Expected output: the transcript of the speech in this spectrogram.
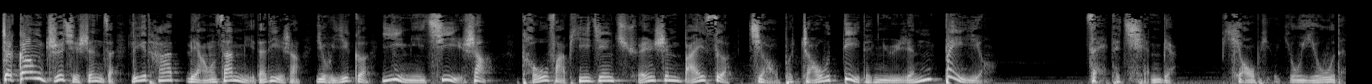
这刚直起身子，离他两三米的地上有一个一米七以上、头发披肩、全身白色、脚不着地的女人背影，在他前边飘飘悠悠的。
